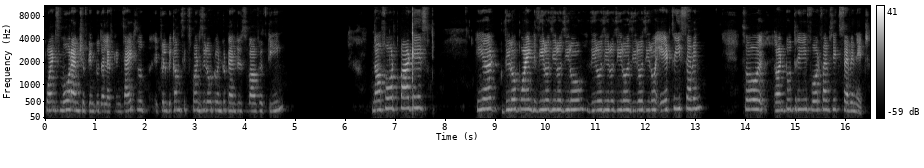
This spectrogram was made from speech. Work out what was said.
points more i'm shifting to the left hand side so it will become 6.02 into 10 to the power 15 now fourth part is here 0 0.00000000837 so 1 2 3 4 5 6 7 8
